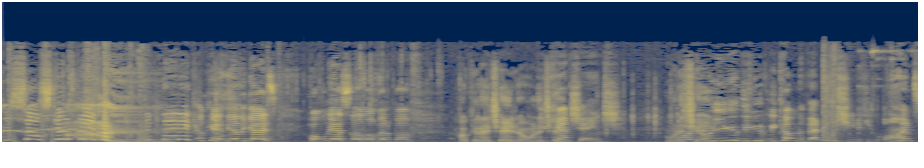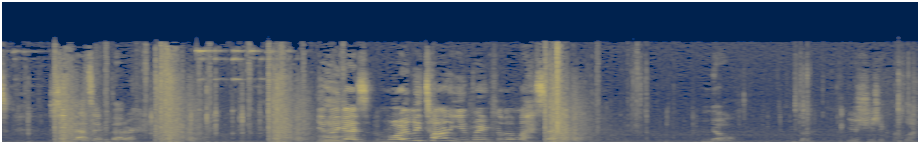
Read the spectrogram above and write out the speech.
You're so stupid! Pathetic! Okay, the other guys hopefully has a little bit above. How can I change? I want to change. You can't change. I want Or- to Or change. you, you can become the vending machine if you want. See, that's even better. You the guys royally taunting you and waiting for the last second. No. I'm done. You're shishik, my luck.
